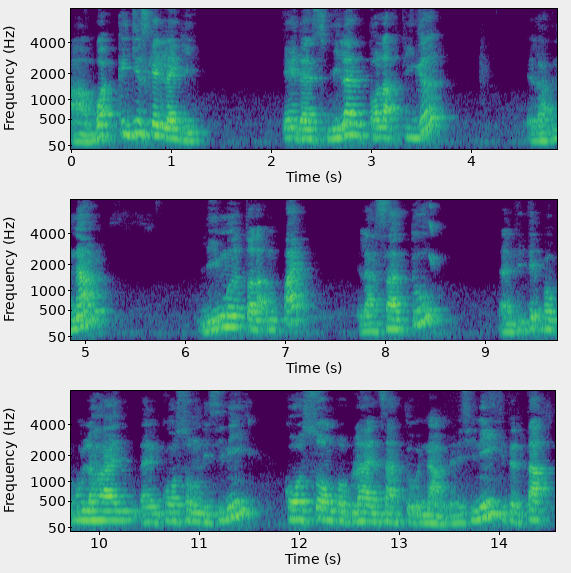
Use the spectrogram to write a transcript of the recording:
Ha, buat kerja sekali lagi. Okay, dan 9 tolak 3 ialah 6. 5 tolak 4 ialah 1. Dan titik perpuluhan dan kosong di sini 0.16. Dari sini kita letak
